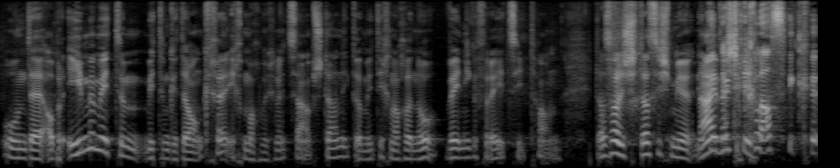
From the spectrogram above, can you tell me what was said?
Und, äh, aber immer mit dem, mit dem Gedanken, ich mache mich nicht selbstständig, damit ich nachher noch weniger Freizeit habe. Das ist, das ist mir... Nein, Das ist ein wirklich. Klassiker.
